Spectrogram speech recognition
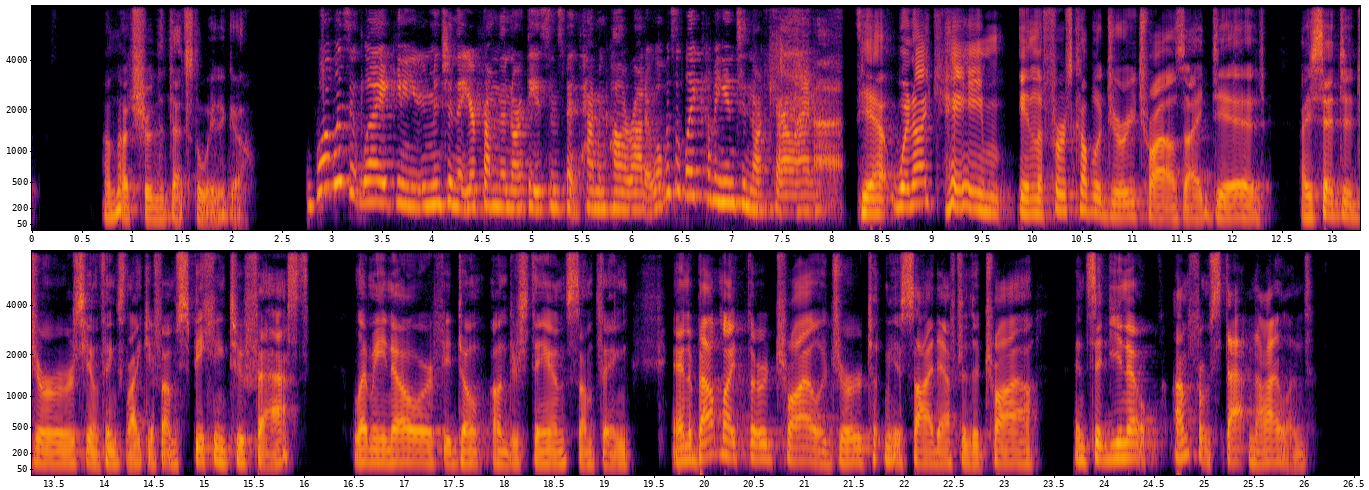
I'm not sure that that's the way to go. What was it like? You, you mentioned that you're from the Northeast and spent time in Colorado. What was it like coming into North Carolina? Yeah, when I came in the first couple of jury trials I did, I said to jurors, you know, things like if I'm speaking too fast, let me know, or if you don't understand something. And about my third trial, a juror took me aside after the trial and said, You know, I'm from Staten Island.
